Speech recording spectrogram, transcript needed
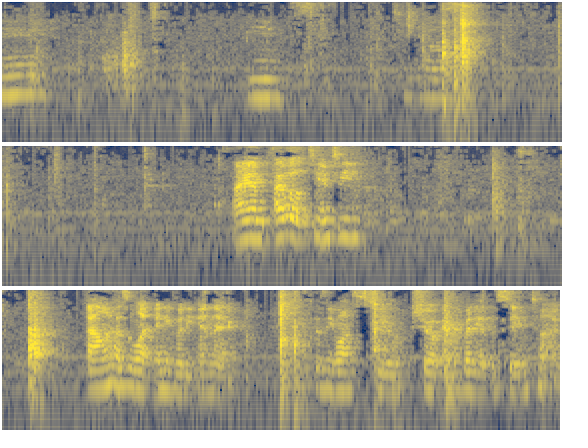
Okay. Beans. Tomatoes. I am. I will. TMT. Alan hasn't let anybody in there because he wants to show everybody at the same time.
